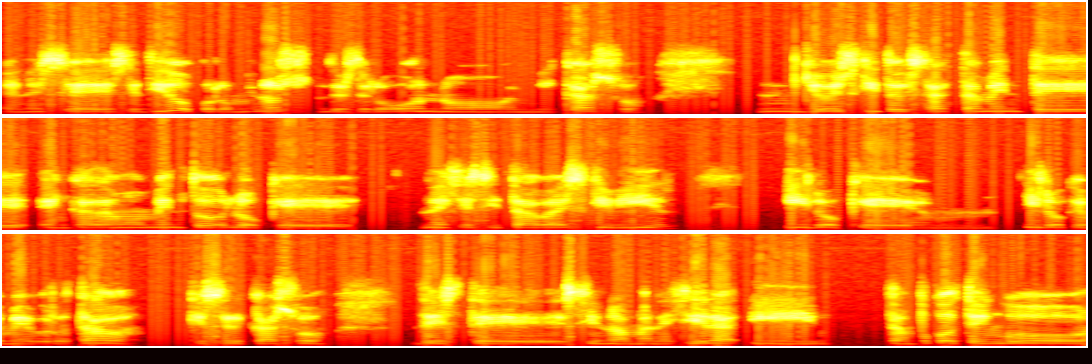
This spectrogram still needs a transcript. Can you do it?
en ese sentido, por lo menos desde luego no en mi caso. Yo he escrito exactamente en cada momento lo que necesitaba escribir y lo que y lo que me brotaba, que es el caso de este Si no amaneciera. Y tampoco tengo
